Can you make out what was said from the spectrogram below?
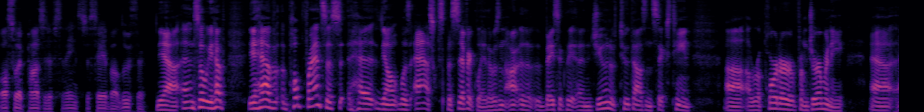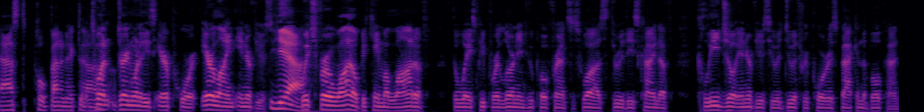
also had positive things to say about Luther. Yeah, and so we have you have Pope Francis has you know was asked specifically. There was an ar- uh, basically in June of 2016, uh, a reporter from Germany uh, asked Pope Benedict. Uh, It's one during one of these airport airline interviews, yeah, which for a while became a lot of the ways people were learning who Pope Francis was through these kind of collegial interviews he would do with reporters back in the bullpen.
